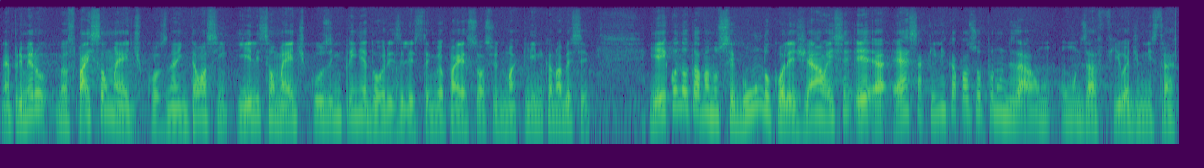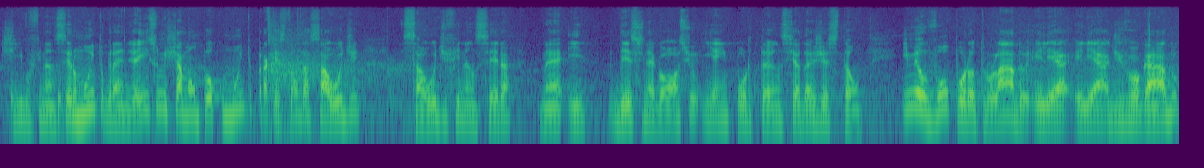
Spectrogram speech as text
Né, primeiro, meus pais são médicos, né? Então, assim, e eles são médicos empreendedores. Eles têm, meu pai é sócio de uma clínica no ABC. E aí, quando eu estava no segundo colegial, esse, essa clínica passou por um, um, um, desafio administrativo, financeiro muito grande. Aí isso me chamou um pouco muito para a questão da saúde, saúde financeira, né? E desse negócio e a importância da gestão. E meu avô, por outro lado, ele é, ele é advogado,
